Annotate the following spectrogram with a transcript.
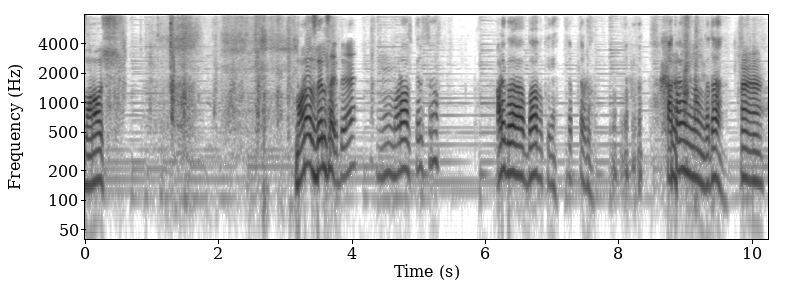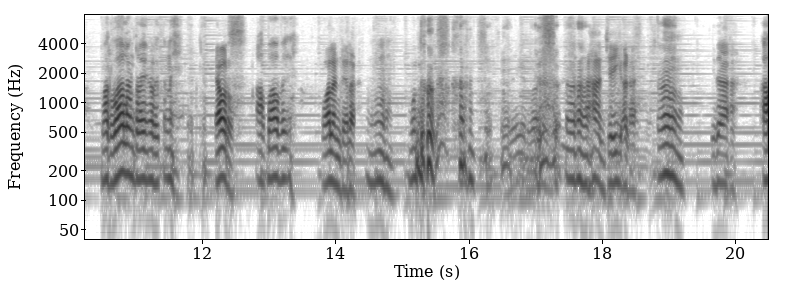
మనోజ్. మనోజ్ తెలుసు అయితే? మరొకరు తెలుసు. అడుగు బాబుకి చెప్తాడు. అక్కడే ఉన్నాం కదా. మాకు వాళ్ళని డ్రాయింగ్ అడుగుతున్నాయి ఎవరు? ఆ బాబాయ్. వాలంటీరా? ముందు. జైగాడ? ఇదా? ఆ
